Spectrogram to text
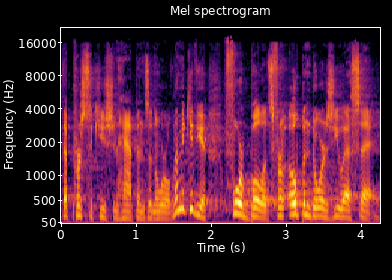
that persecution happens in the world? Let me give you four bullets from Open Doors USA.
